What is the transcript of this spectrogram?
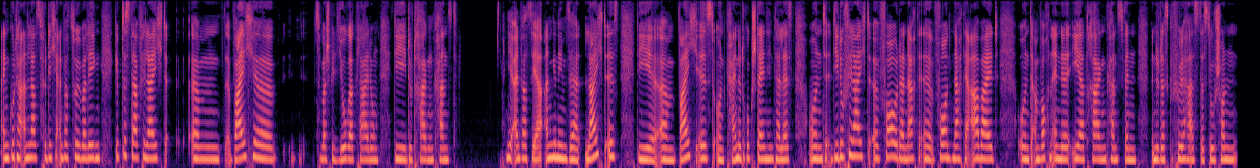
ein guter Anlass für dich, einfach zu überlegen, gibt es da vielleicht ähm, weiche, zum Beispiel Yoga-Kleidung, die du tragen kannst, die einfach sehr angenehm, sehr leicht ist, die ähm, weich ist und keine Druckstellen hinterlässt und die du vielleicht äh, vor oder nach äh, vor und nach der Arbeit und am Wochenende eher tragen kannst, wenn wenn du das Gefühl hast, dass du schon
